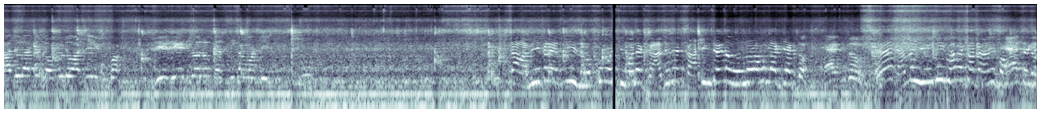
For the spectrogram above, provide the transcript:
গাজর আছে টমেটো আছে রেড হলো ক্যাপসিকাম আছে। তা আমি এখানে এমনি লক্ষ্য করছি মানে গাজরের কাটিংটা একদম অন্যরকম লাগছে একদম। একদম। হ্যাঁ একদম ইউনিক ভাবে কাটা আমি কখন থেকে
